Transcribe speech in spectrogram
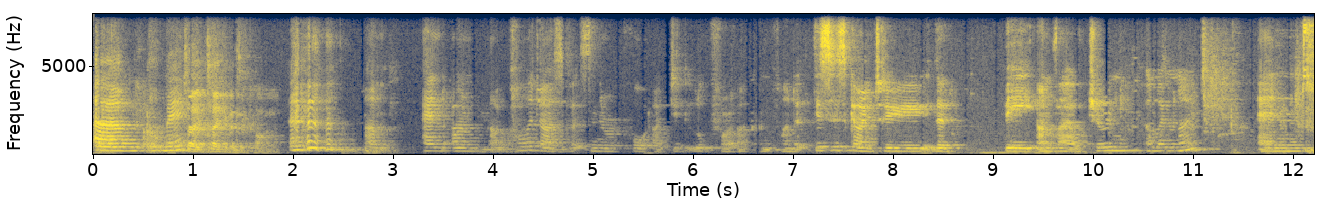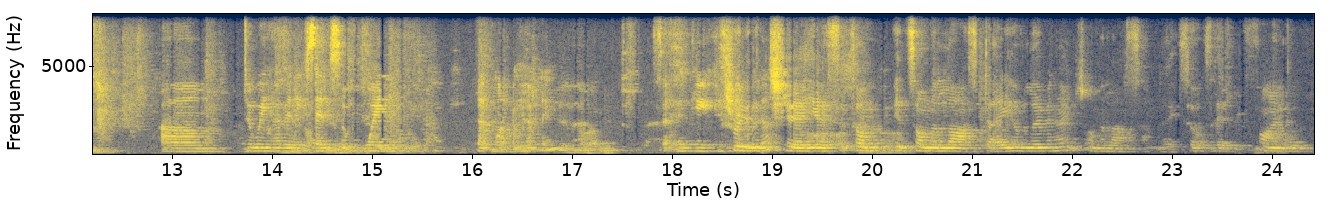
Um, Lord Take, take it as a comment. Um, and um, I apologise if it's in the report, I did look for it, I couldn't find it. This is going to the, be unveiled during Illuminate? And um, do we have any sense of when that might be happening? Is that anything you can share Through with the us? chair, yes, it's on, it's on the last day of Illuminate, on the last Sunday, so it's their final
